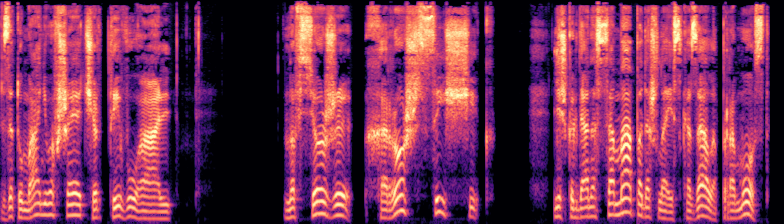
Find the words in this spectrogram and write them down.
затуманивавшая черты вуаль но все же хорош сыщик. Лишь когда она сама подошла и сказала про мост,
